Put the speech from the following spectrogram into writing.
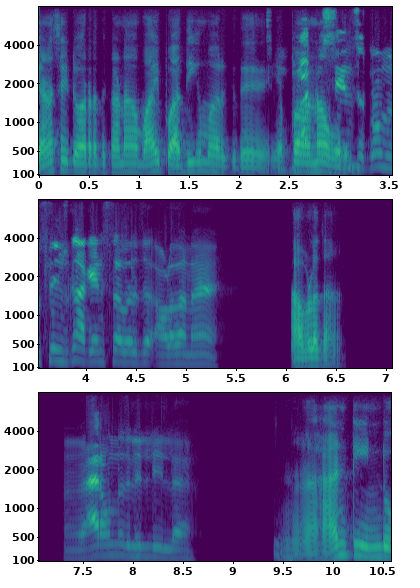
ஜெனசைட் வர்றதுக்கான வாய்ப்பு அதிகமா இருக்குது. எப்ப வேணா முஸ்லீம்ஸுக்கும் அகேன்ஸ்டா வருது. அவ்வளவுதானே? அவ்வளவுதான். வேற ஒன்றும் இதுல இல்லை இல்ல ஆன்டி இந்து.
